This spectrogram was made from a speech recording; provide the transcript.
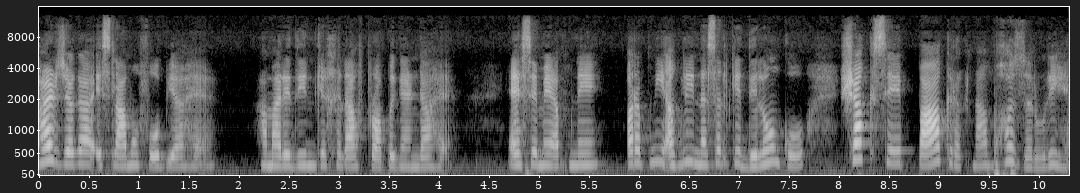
ہر جگہ اسلام و فوبیا ہے، ہمارے دین کے خلاف پروپیگنڈا ہے۔ ایسے میں اپنے اور اپنی اگلی نسل کے دلوں کو شک سے پاک رکھنا بہت ضروری ہے۔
